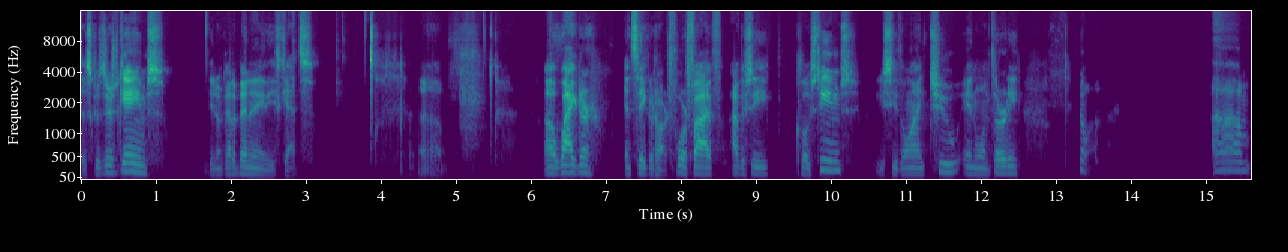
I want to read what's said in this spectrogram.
just because there's games, you don't got to bet any of these cats. Uh, uh, Wagner and Sacred Heart, four or five. Obviously, close teams. You see the line two and one thirty. You know, um,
